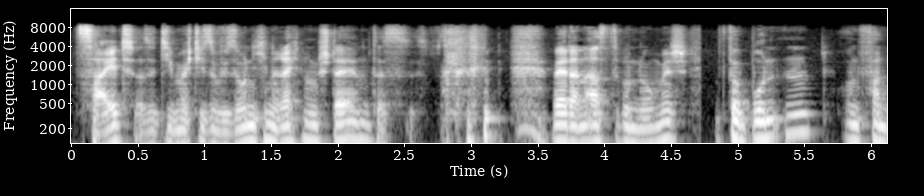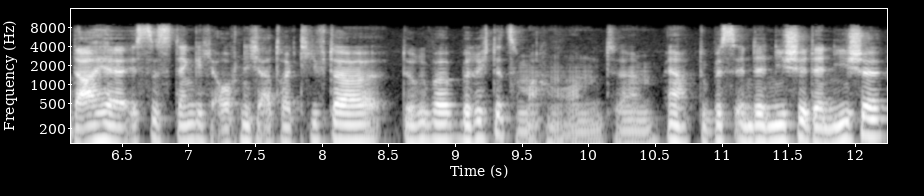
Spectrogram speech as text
Zeit, also die möchte ich sowieso nicht in Rechnung stellen, das wäre dann astronomisch verbunden und von daher ist es, denke ich, auch nicht attraktiv, da darüber Berichte zu machen. Und ähm, ja, du bist in der Nische der Nische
